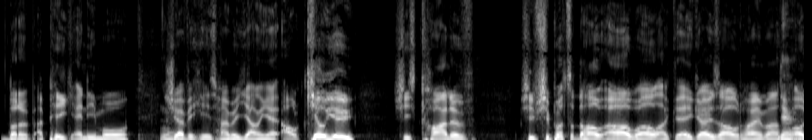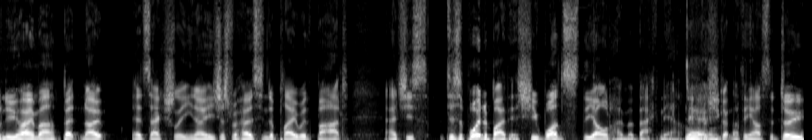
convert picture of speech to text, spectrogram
not a, a pig anymore. She Yeah. overhears Homer yelling at, "I'll kill you." She's kind of she she puts on the whole, "Oh well, like there goes old Homer, Yeah. old new Homer," but no, it's actually you know he's just rehearsing to play with Bart, and she's disappointed by this. She wants the old Homer back now. Yeah. she's got nothing else to do.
